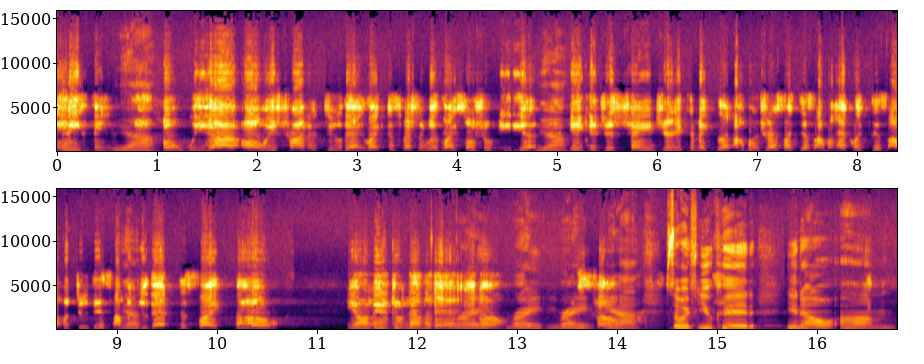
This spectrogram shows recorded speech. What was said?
anything. Yeah. But we are always trying to do that, like especially with like social media. Yeah. It could just change your. It could make you like, I'm gonna dress like this. I'm gonna act like this. I'm gonna do this. I'm yep. gonna do that. It's like, no you don't need to do none of that. Right, you know? right, right. So. Yeah. So if you could, you know, um,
